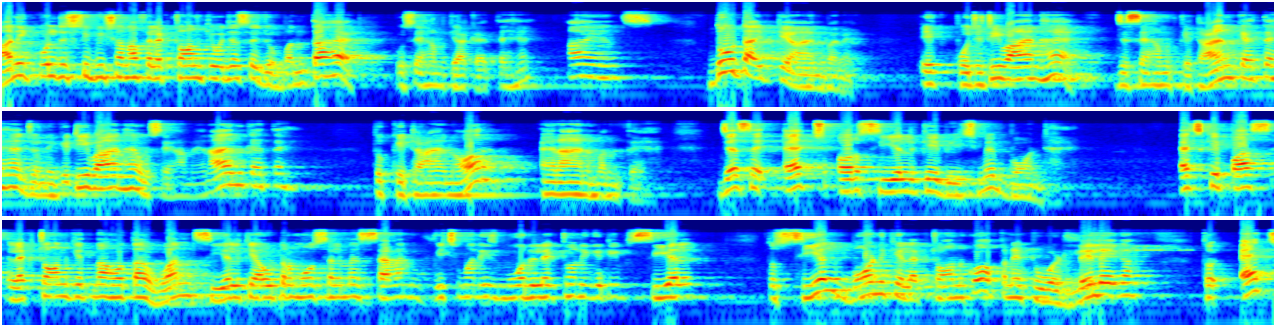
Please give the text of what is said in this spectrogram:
unequal distribution of electron की वजह से जो बनता है, उसे हम क्या कहते हैं? आयंस दो टाइप के आयन बने। एक पॉजिटिव आयन है, जिसे हम केटायन कहते हैं, जो नेगेटिव आयन है, उसे हम एनायन कहते हैं। तो केटायन और एनायन बनते हैं। जैसे H और Cl के बीच में बॉन्ड है। H के पास इलेक्ट्रॉन कितना होता है? वन Cl के आउटर मोस्ट सेल में seven which one is more electronegative Cl. तो Cl बॉन्ड के इलेक्ट्रॉन को अपने टूवर्ड ले लेगा। तो H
